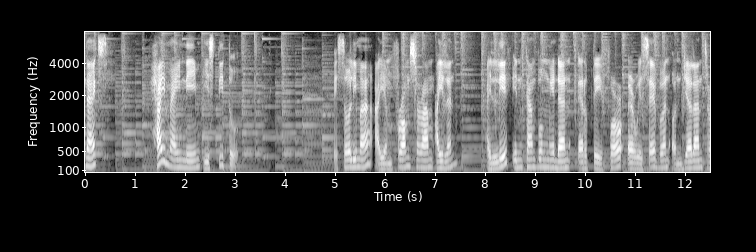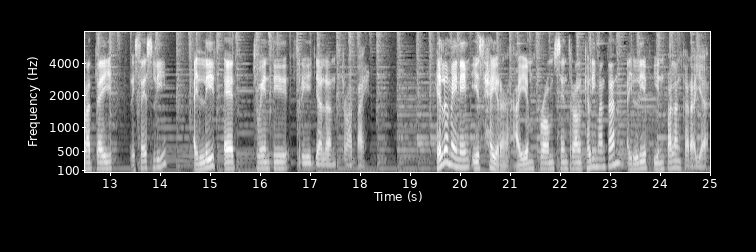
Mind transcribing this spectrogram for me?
Next, Hi, my name is Tito. Peso 5, I am from Seram Island. I live in Kampung Medan RT 4 RW 7 on Jalan Teratai precisely. I live at 23 Jalan Teratai. Hello, my name is Haira. I am from Central Kalimantan. I live in Palangkaraya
